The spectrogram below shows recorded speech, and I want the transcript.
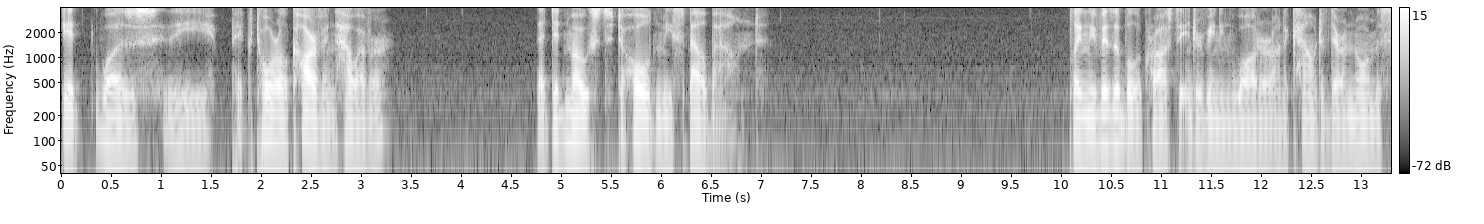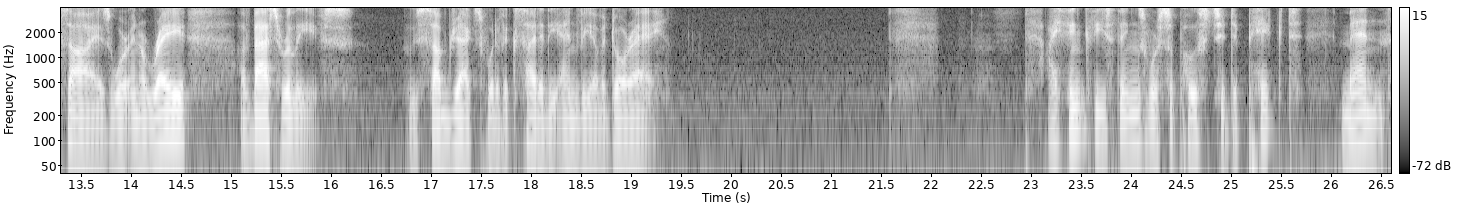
It was the pictorial carving, however, that did most to hold me spellbound. Plainly visible across the intervening water on account of their enormous size were an array of bas reliefs whose subjects would have excited the envy of a Doré. I think these things were supposed to depict men,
